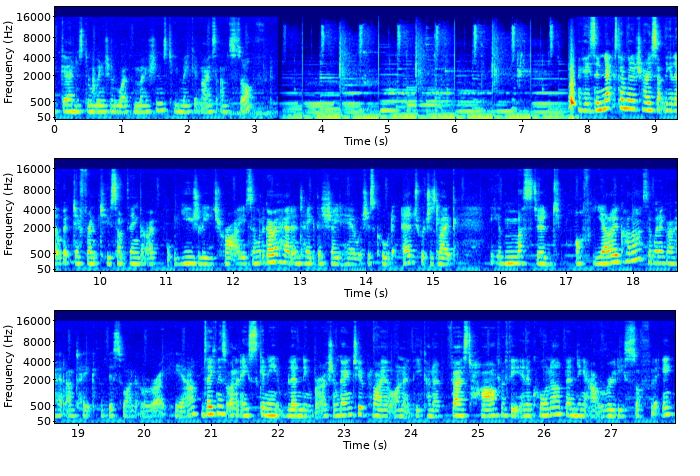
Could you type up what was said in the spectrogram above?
again just in windshield wiper motions to make it nice and soft. Okay, so next I'm going to try something a little bit different to something that I've usually tried. So I'm going to go ahead and take this shade here, which is called Edge, which is like a mustard off yellow colour. So I'm going to go ahead and take this one right here. I'm taking this on a skinny blending brush. I'm going to apply it on the kind of first half of the inner corner, blending it out really softly.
